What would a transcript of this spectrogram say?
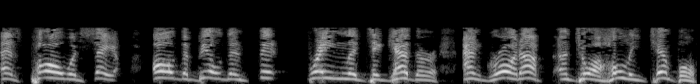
As Paul would say, all the building fit framely together and grow it up unto a holy temple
